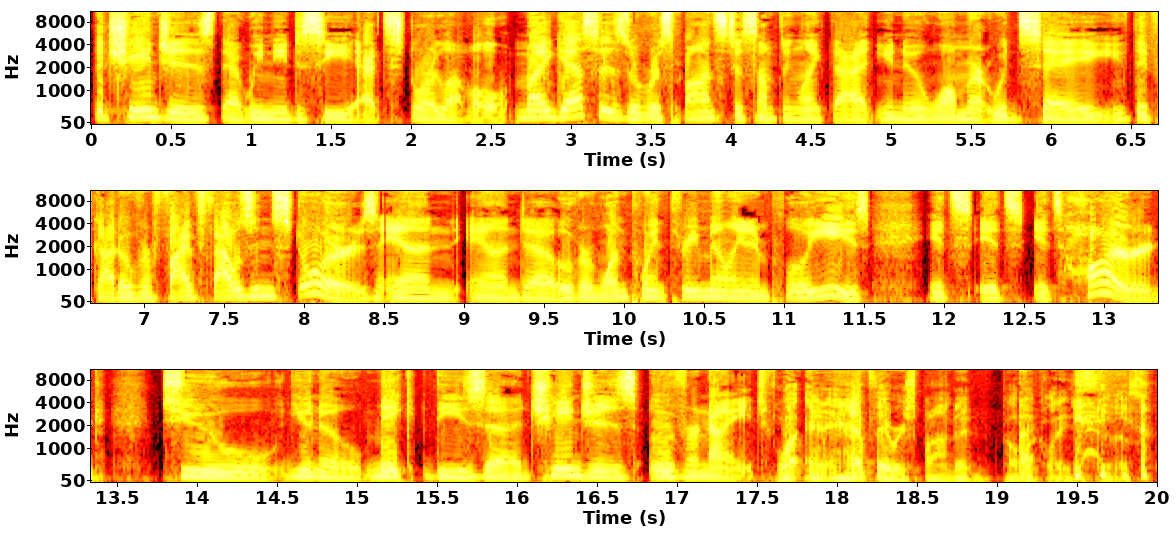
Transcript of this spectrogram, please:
the changes that we need to see at store level. My guess is a response to something like that. You know, Walmart would say they've got over five thousand stores and and uh, over one point three million employees. It's it's it's hard to you know make these uh, changes overnight. Well, and have they responded publicly to this?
